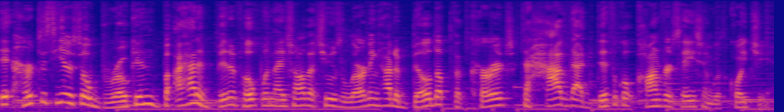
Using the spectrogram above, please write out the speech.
It hurt to see her so broken, but I had a bit of hope when I saw that she was learning how to build up the courage to have that difficult conversation with Koichi.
